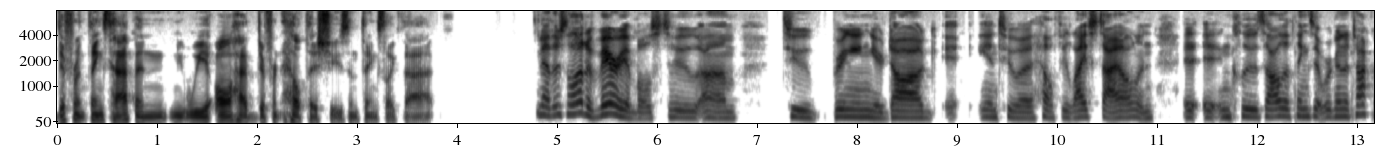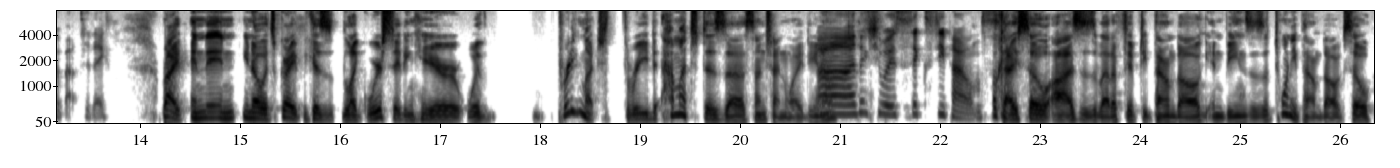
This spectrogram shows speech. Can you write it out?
different things happen. We all have different health issues and things like that. Yeah, there's a lot of variables to um, to bringing your dog into a healthy lifestyle, and it, it includes all the things that we're going to talk about today. Right. And and you know, it's great because like we're sitting here with pretty much three how much does uh, sunshine weigh? Do you know? Uh, I think she weighs 60 pounds. Okay, so Oz is about a 50 pound dog and Beans is a 20 pound dog. So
